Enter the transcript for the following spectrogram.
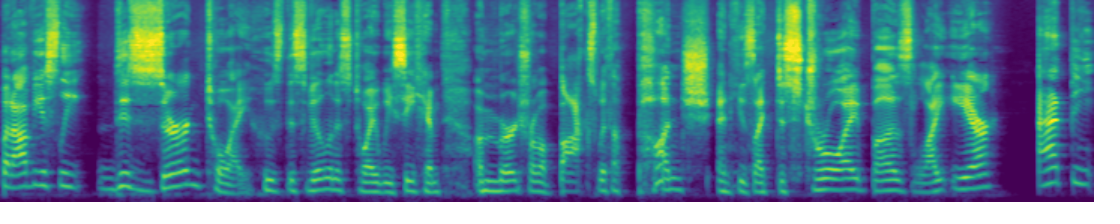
But obviously, this Zurg toy, who's this villainous toy, we see him emerge from a box with a punch and he's like, destroy Buzz Lightyear. At the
